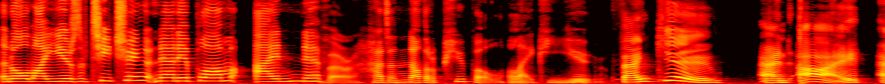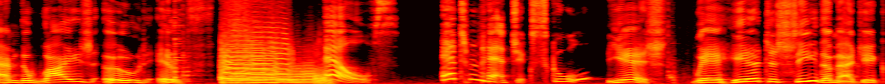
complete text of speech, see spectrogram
In all my years of teaching, Nanny Plum, I never had another pupil like you. Thank you. And I am the wise old elf. Elves? At magic school? Yes, we're here to see the magic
